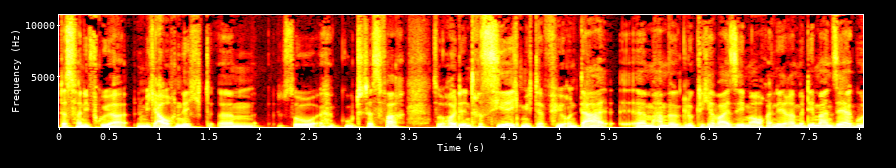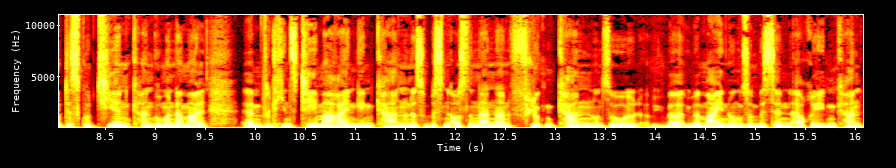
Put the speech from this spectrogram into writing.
Das fand ich früher nämlich auch nicht ähm, so gut, das Fach. So, heute interessiere ich mich dafür. Und da ähm, haben wir glücklicherweise eben auch einen Lehrer, mit dem man sehr gut diskutieren kann, wo man da mal ähm, wirklich ins Thema reingehen kann und das so ein bisschen auseinander pflücken kann und so über, über Meinungen so ein bisschen auch reden kann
